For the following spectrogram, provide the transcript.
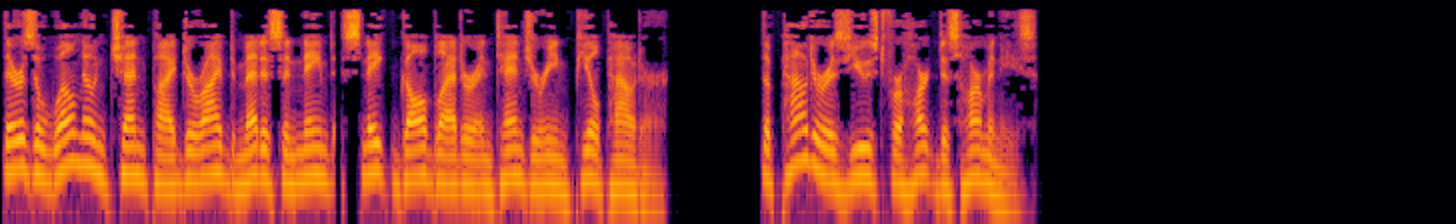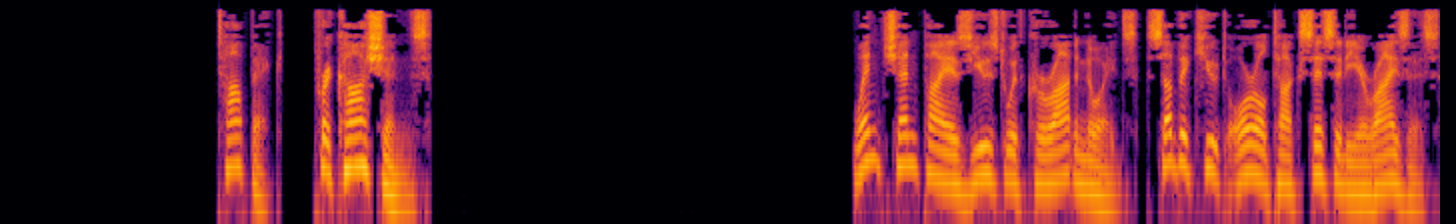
There is a well-known Chenpi-derived medicine named snake gallbladder and tangerine peel powder. The powder is used for heart disharmonies. Precautions when chenpi is used with carotenoids, subacute oral toxicity arises.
